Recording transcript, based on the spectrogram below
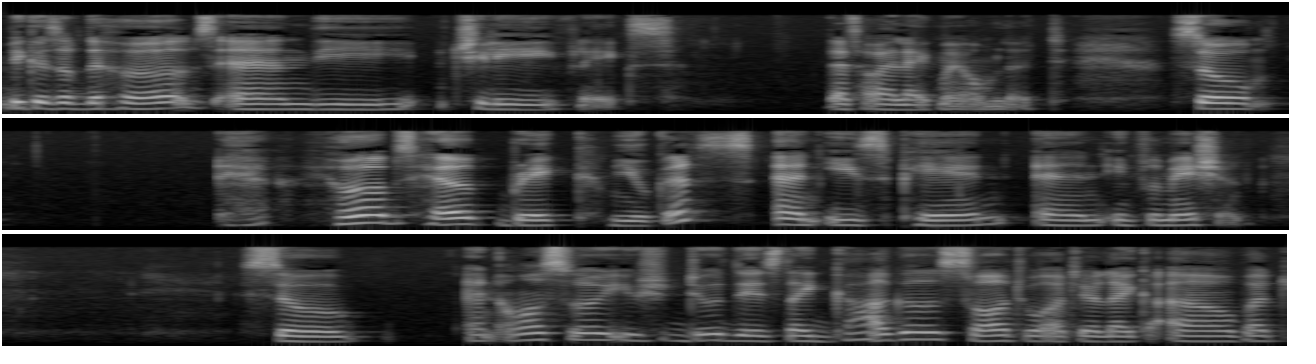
because of the herbs and the chili flakes. That's how I like my omelette. So herbs help break mucus and ease pain and inflammation. So, and also you should do this like gargle salt water. Like uh, what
